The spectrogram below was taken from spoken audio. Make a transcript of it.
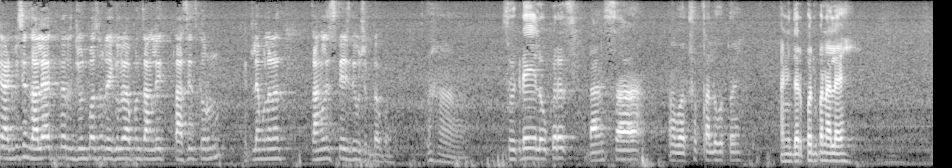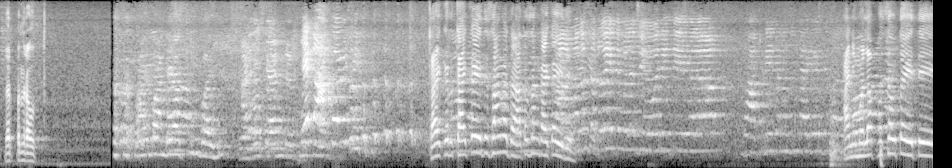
ॲडमिशन झाले आहेत तर जूनपासून रेग्युलर आपण चांगले क्लासेस करून इथल्या मुलांना चांगले स्टेज देऊ शकतो आपण. हां. सो इकडे लवकरच डान्सचा वर्कशॉप चालू होतोय. आणि दर्पण पण आलाय. दर्पण राऊत. काय कर काय काय येते सांग आता आता सांग काय काय येते. मला सगळं येते मला जेवण येते मला भाकरी येते अजून काय काय येते मला. आणि मला फसवता येते.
